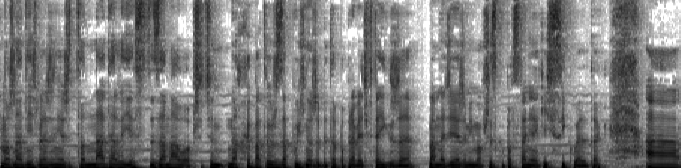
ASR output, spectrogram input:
można odnieść wrażenie, że to nadal jest za mało, przy czym no chyba to już za późno, żeby to poprawiać w tej grze. Mam nadzieję, że mimo wszystko powstanie jakiś sequel, tak? A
